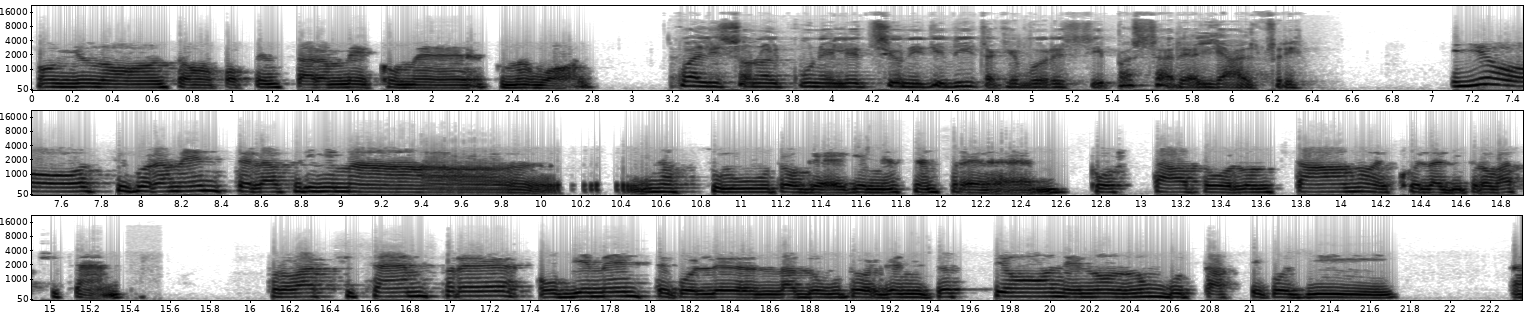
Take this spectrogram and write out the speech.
ognuno insomma, può pensare a me come, come vuole. Quali sono alcune lezioni di vita che vorresti passare agli altri? Io sicuramente la prima in assoluto che, che, mi ha sempre portato lontano è quella di provarci sempre. Provarci sempre, ovviamente con le, la dovuta organizzazione, non, non buttarsi così eh,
